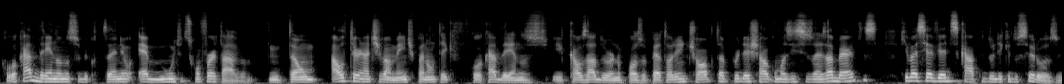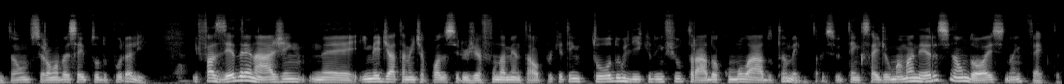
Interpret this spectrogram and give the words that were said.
colocar dreno no subcutâneo é muito desconfortável. Então, alternativamente, para não ter que colocar drenos e causar dor no pós-operatório, a gente opta por deixar algumas incisões abertas, que vai ser a via de escape do líquido seroso. Então, o seroma vai sair todo por ali. E fazer drenagem né, imediatamente após a cirurgia é fundamental, porque tem todo o líquido infiltrado acumulado também. Então, isso tem que sair de alguma maneira, senão dói, senão infecta.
